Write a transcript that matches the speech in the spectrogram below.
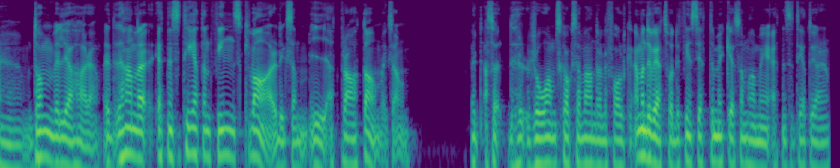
Ehm, De vill jag höra. Det handlar, etniciteten finns kvar liksom, i att prata om. Liksom. Alltså, romska också, vandrande folken. Ja, men du vet så, det finns jättemycket som har med etnicitet att göra.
